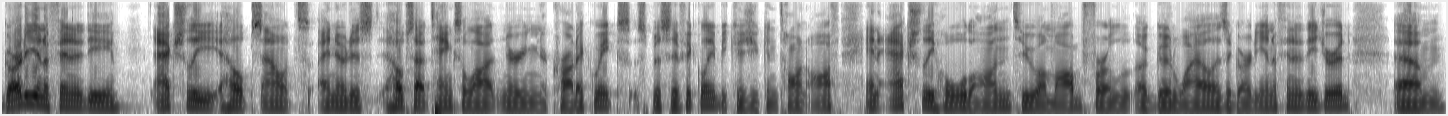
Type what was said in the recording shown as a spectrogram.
Guardian Affinity actually helps out. I noticed helps out tanks a lot during necrotic weeks specifically because you can taunt off and actually hold on to a mob for a, a good while as a guardian affinity druid. Um,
